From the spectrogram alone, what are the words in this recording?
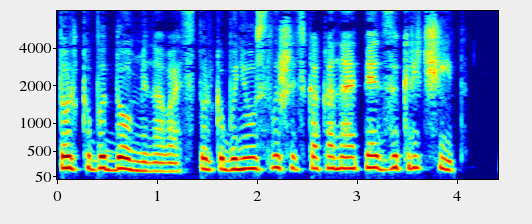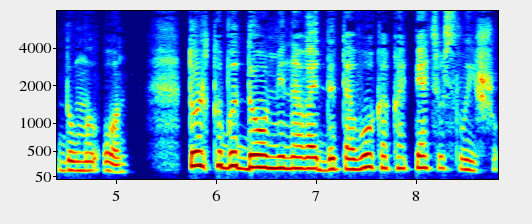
Только бы дом миновать, только бы не услышать, как она опять закричит, — думал он. Только бы дом миновать до того, как опять услышу.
